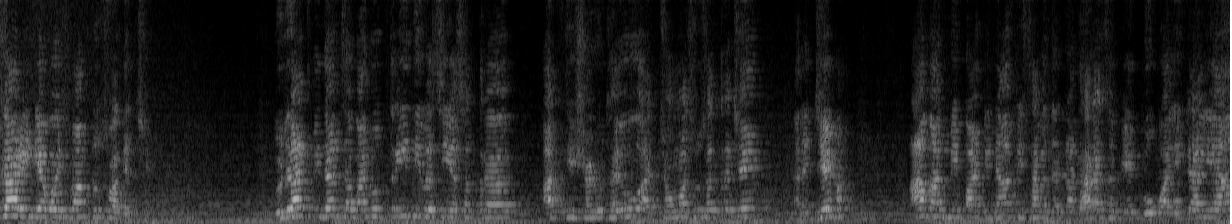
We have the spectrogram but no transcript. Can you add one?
નમસ્કાર ઇન્ડિયા વોઇસમાં આપનું સ્વાગત છે. ગુજરાત વિધાનસભાનું ત્રિદિવસીય સત્ર આજથી શરૂ થયું. આ ચોમાસું સત્ર છે અને જેમાં આમ આદમી પાર્ટીના વિસાવદરના ધારાસભ્ય ગોપાલ ઇટાલિયા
